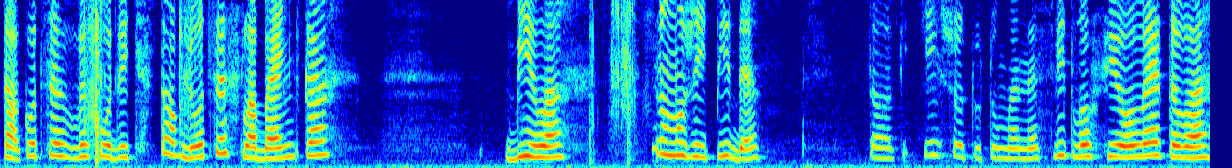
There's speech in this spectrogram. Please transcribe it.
Так, оце виходить, ставлю, оце слабенька, біла. Ну, може, й піде. Так, і що тут у мене? Світло-фіолетова.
